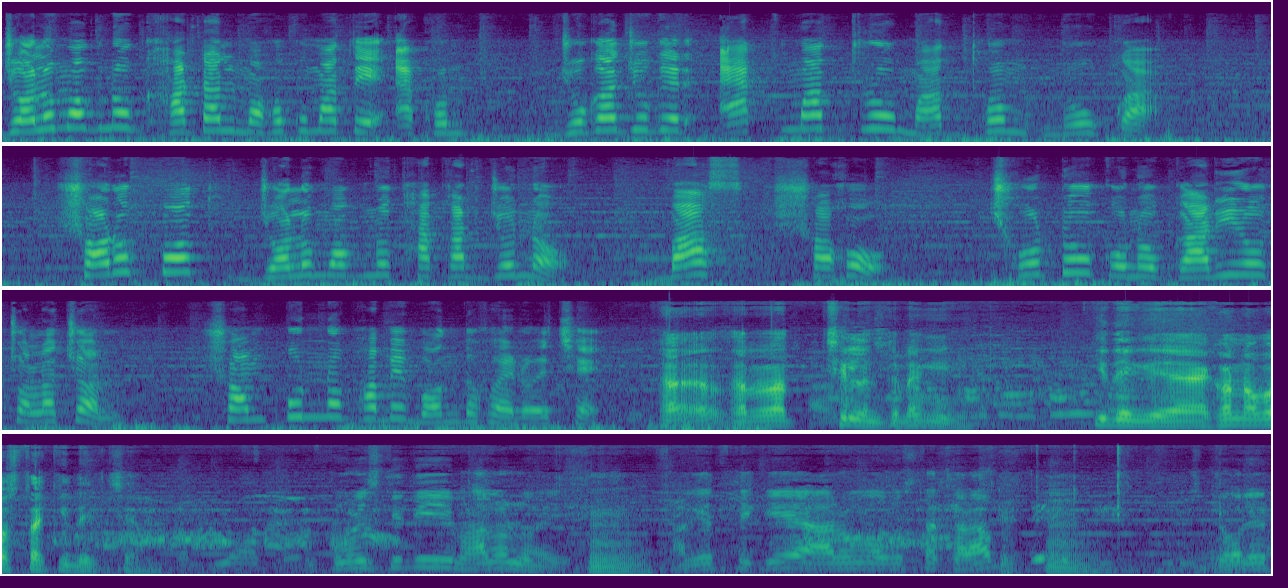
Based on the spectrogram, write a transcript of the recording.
জলমগ্ন ঘাটাল মহকুমাতে এখন যোগাযোগের একমাত্র মাধ্যম নৌকা। সড়কপথ জলমগ্ন থাকার জন্য বাস সহ ছোট কোনো গাড়িরও চলাচল সম্পূর্ণভাবে বন্ধ হয়ে রয়েছে। সারা সারা রাত ছিলেন তো নাকি? কি দেখে এখন অবস্থা কি দেখছেন? পরিস্থিতি ভালো নয়। আগের থেকে আরও অবস্থা খারাপ। জলের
